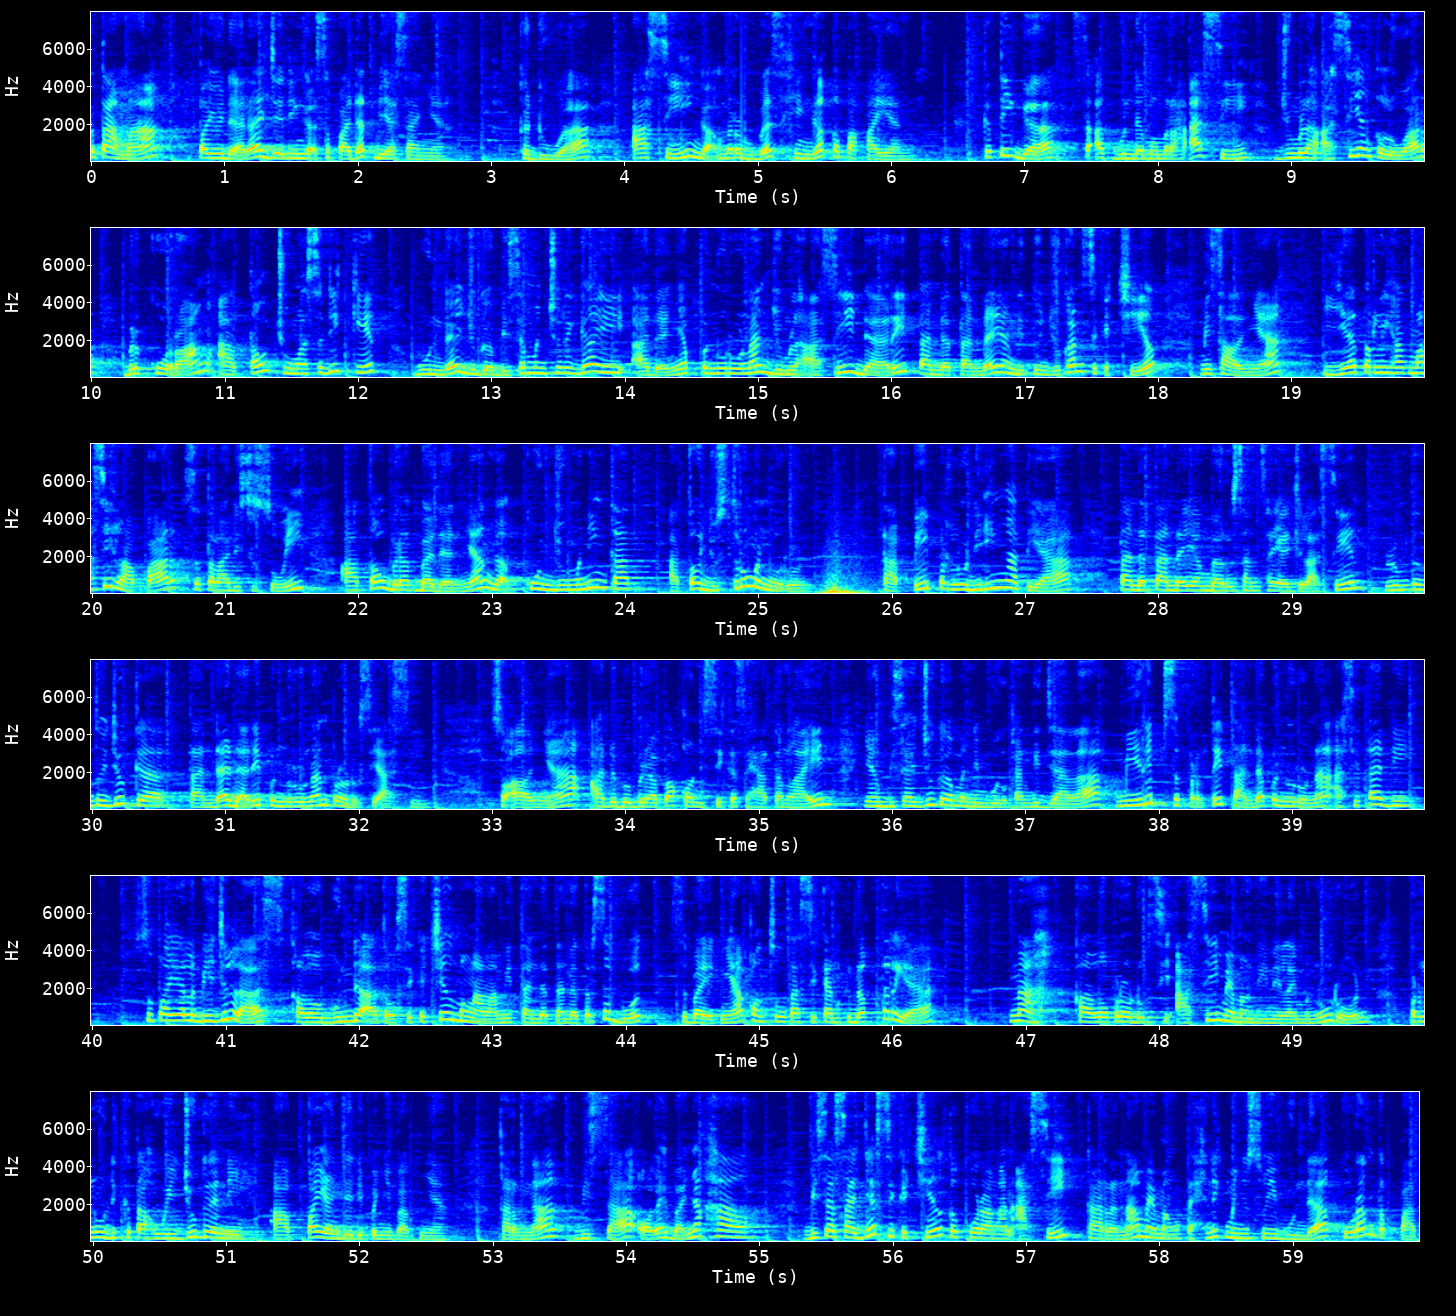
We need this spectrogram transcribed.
Pertama, payudara jadi nggak sepadat biasanya. Kedua, ASI nggak merembes hingga ke pakaian. Ketiga, saat Bunda memerah ASI, jumlah ASI yang keluar berkurang atau cuma sedikit. Bunda juga bisa mencurigai adanya penurunan jumlah ASI dari tanda-tanda yang ditunjukkan si kecil, misalnya ia terlihat masih lapar setelah disusui atau berat badannya nggak kunjung meningkat atau justru menurun. Tapi perlu diingat ya, tanda-tanda yang barusan saya jelasin belum tentu juga tanda dari penurunan produksi ASI. Soalnya ada beberapa kondisi kesehatan lain yang bisa juga menimbulkan gejala mirip seperti tanda penurunan ASI tadi. Supaya lebih jelas, kalau bunda atau si kecil mengalami tanda-tanda tersebut, sebaiknya konsultasikan ke dokter ya. Nah, kalau produksi ASI memang dinilai menurun, perlu diketahui juga nih apa yang jadi penyebabnya. Karena bisa oleh banyak hal. Bisa saja si kecil kekurangan ASI karena memang teknik menyusui bunda kurang tepat.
